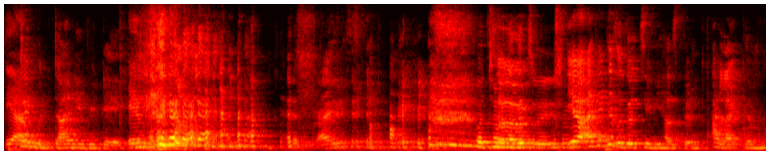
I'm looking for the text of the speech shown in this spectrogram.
yeah. Tim would dine every day. But So, alliteration. Yeah, I think he's a good TV husband. I like him.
